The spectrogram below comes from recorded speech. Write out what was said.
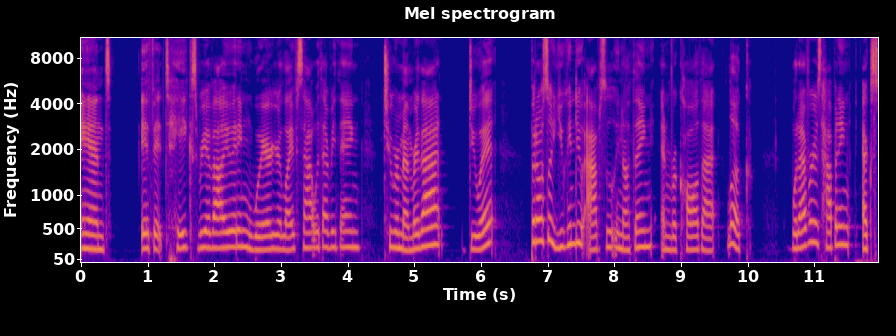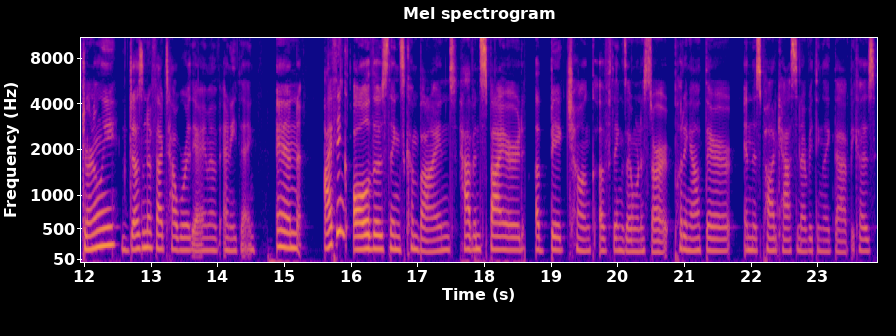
And if it takes reevaluating where your life's at with everything to remember that, do it. But also, you can do absolutely nothing and recall that, look, whatever is happening externally doesn't affect how worthy I am of anything. And I think all of those things combined have inspired a big chunk of things I want to start putting out there in this podcast and everything like that because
